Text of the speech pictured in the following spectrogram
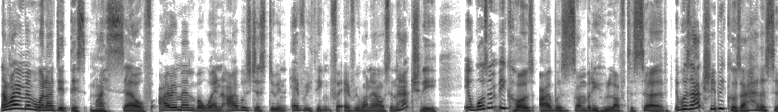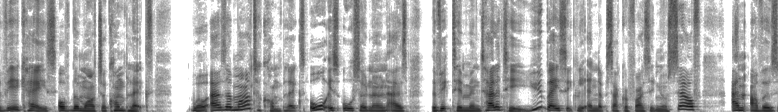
Now, I remember when I did this myself. I remember when I was just doing everything for everyone else, and actually, it wasn't because I was somebody who loved to serve. It was actually because I had a severe case of the martyr complex. Well, as a martyr complex, or is also known as the victim mentality, you basically end up sacrificing yourself and others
